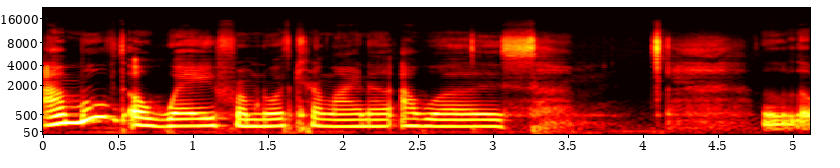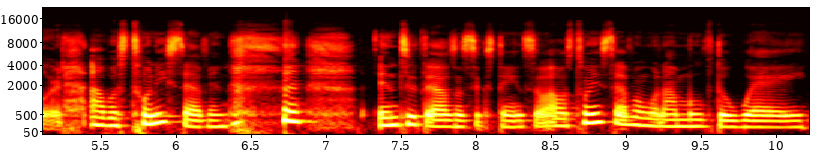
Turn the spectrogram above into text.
I moved away from North Carolina, I was Lord, I was 27 in 2016. So I was 27 when I moved away,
